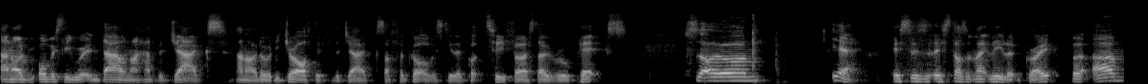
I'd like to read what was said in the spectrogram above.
and I'd obviously written down I had the Jags and I'd already drafted for the Jags. I forgot obviously they've got two first overall picks. So um yeah, this is this doesn't make me look great. But um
